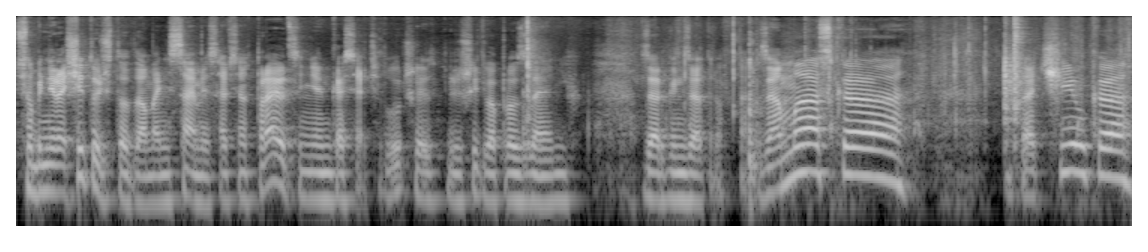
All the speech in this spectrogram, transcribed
чтобы не рассчитывать, что там они сами совсем справятся не накосячат. Лучше решить вопрос за них, за организаторов. Так, замазка, точилка,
